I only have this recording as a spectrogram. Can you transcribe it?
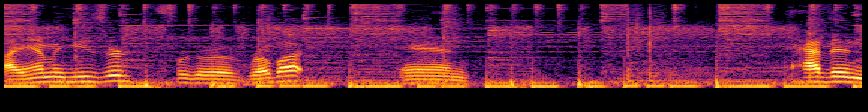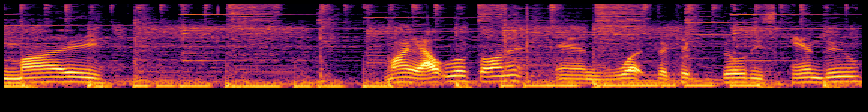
I am a user for the robot and having my my outlook on it and what the capabilities can do,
